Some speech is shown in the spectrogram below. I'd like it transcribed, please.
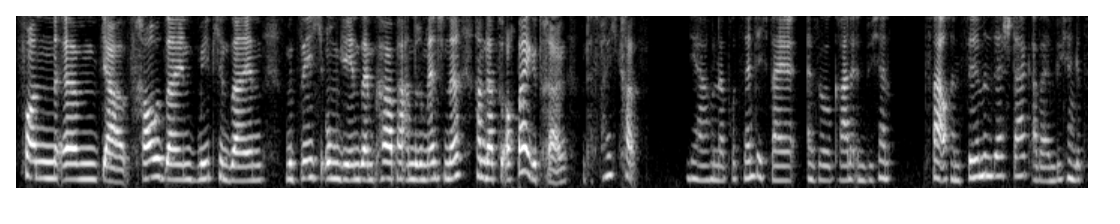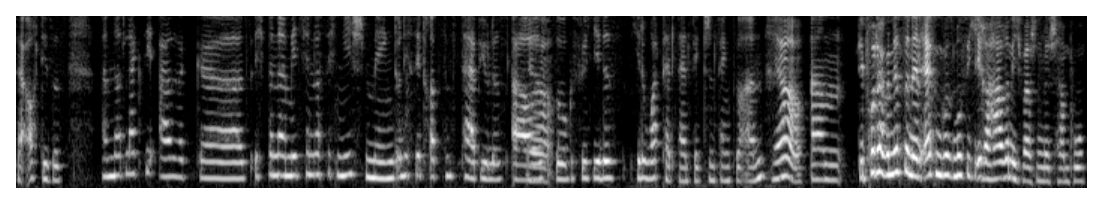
von ähm, ja Frau sein, Mädchen sein, mit sich umgehen, seinem Körper, anderen Menschen, ne, haben dazu auch beigetragen. Und das fand ich krass. Ja, hundertprozentig, weil also gerade in Büchern, zwar auch in Filmen sehr stark, aber in Büchern gibt es ja auch dieses I'm not like the other girls. Ich bin ein Mädchen, was sich nie schminkt und ich sehe trotzdem fabulous aus. Ja. So gefühlt jedes, jede Wattpad-Fanfiction fängt so an. Ja. Ähm, die Protagonistin in Elfenkuss muss sich ihre Haare nicht waschen mit Shampoo.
